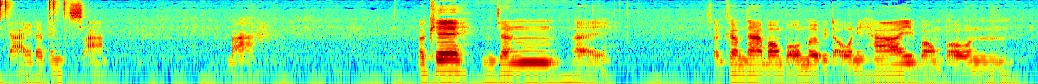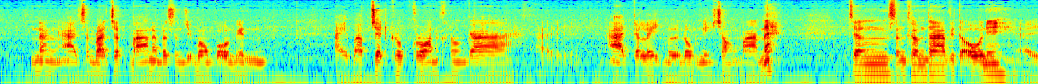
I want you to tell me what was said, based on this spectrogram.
ផ្កាយរត់ហ្នឹងស្អាតបាទអូខេអញ្ចឹងហើយសង្ឃឹមថាបងប្អូនមើលវីដេអូនេះហើយបងប្អូន នឹងអាចសម្រេចចិត្តបានបើសិនជាបងប្អូនមានឯបាប់ចិត្តគ្រប់គ្រាន់ក្នុងការអាចកលេចមើលដុំនេះចង់បានណាចឹងសង្ឃឹមថាវីដេអូនេះហើយ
